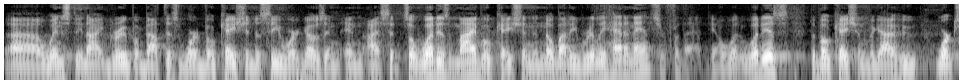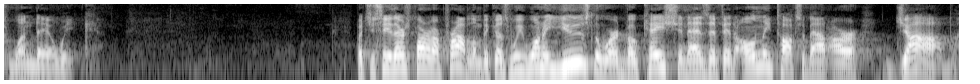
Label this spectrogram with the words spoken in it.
uh, Wednesday night group about this word vocation to see where it goes. And, and I said, So, what is my vocation? And nobody really had an answer for that. You know, what, what is the vocation of a guy who works one day a week? But you see, there's part of our problem because we want to use the word vocation as if it only talks about our job.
